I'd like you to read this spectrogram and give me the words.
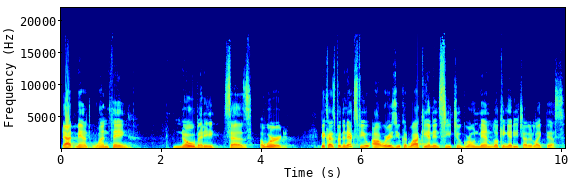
that meant one thing nobody says a word. Because for the next few hours, you could walk in and see two grown men looking at each other like this.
